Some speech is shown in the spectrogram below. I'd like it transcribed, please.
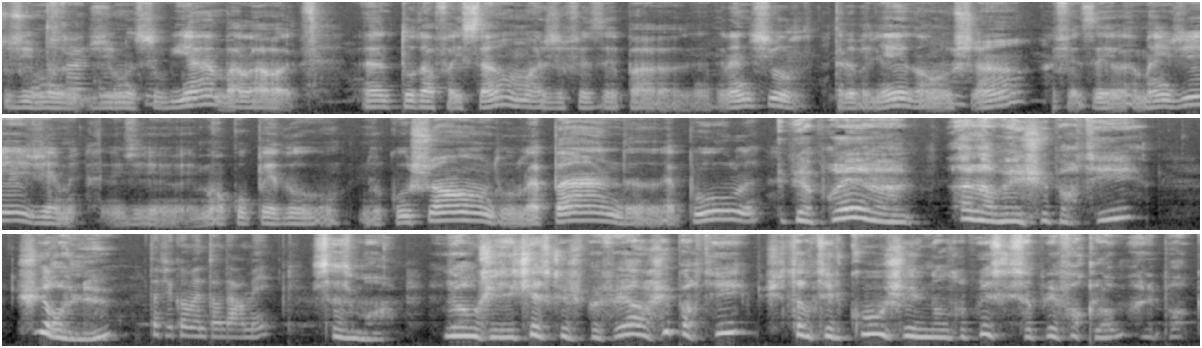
je, me, je me, souviens. Bah là, toute la façon, moi, je faisais pas grand chose. Je travaillais dans le champ, je faisais manger, je, m'occupais du, cochon, du lapin, de la poule. Et puis après, euh, à l'armée, je suis parti, je suis revenu. T'as fait combien de temps d'armée? 16 mois. Donc j'ai dit qu'est-ce que je peux faire? Alors je suis parti, j'ai tenté le coup chez une entreprise qui s'appelait Forclom à l'époque,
